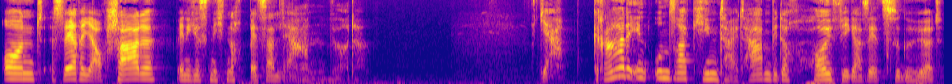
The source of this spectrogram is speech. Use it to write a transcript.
und es wäre ja auch schade, wenn ich es nicht noch besser lernen würde. Ja, gerade in unserer Kindheit haben wir doch häufiger Sätze gehört,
